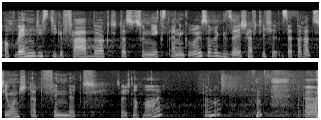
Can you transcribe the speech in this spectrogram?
auch wenn dies die Gefahr birgt, dass zunächst eine größere gesellschaftliche Separation stattfindet? Soll ich nochmal? Äh,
